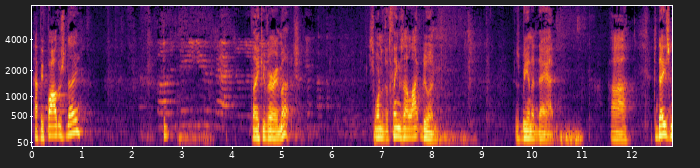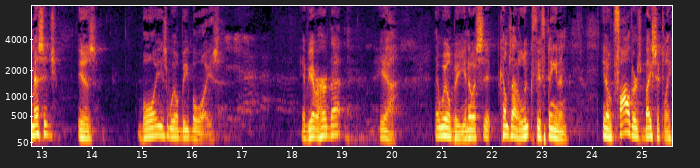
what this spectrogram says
Happy Father's Day. Thank you very much. It's one of the things I like doing is being a dad. Uh, today's message is boys will be boys. Have you ever heard that? Yeah, they will be. You know, it comes out of Luke 15, and you know, fathers basically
